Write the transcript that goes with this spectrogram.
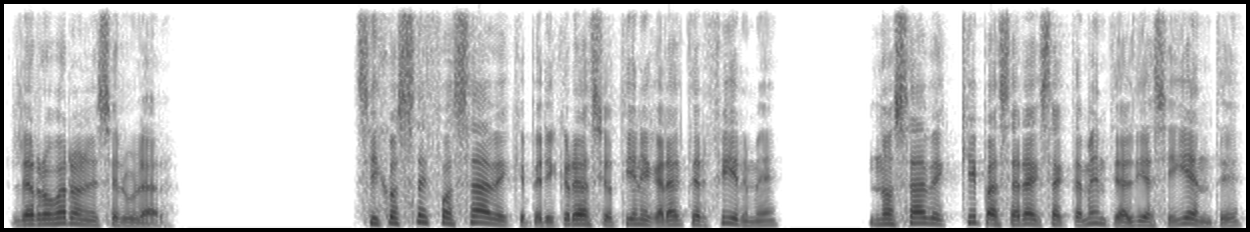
le robaron el celular. Si Josefo sabe que Pericracio tiene carácter firme, no sabe qué pasará exactamente al día siguiente,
